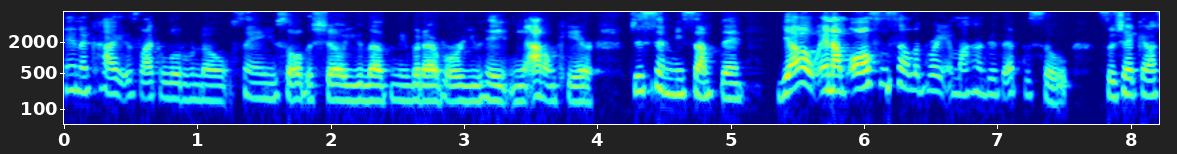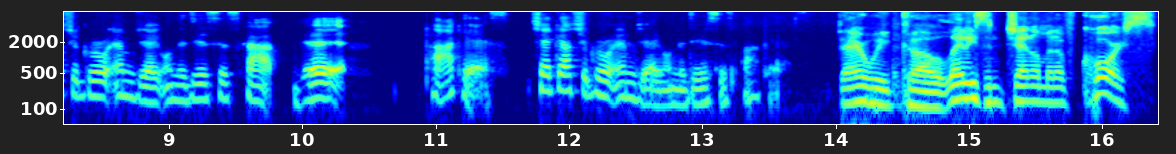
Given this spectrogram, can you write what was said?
And a kite is like a little note saying you saw the show, you love me, whatever, or you hate me. I don't care. Just send me something. Yo, and I'm also celebrating my 100th episode. So check out your girl MJ on the Dear Sis Co- yeah, podcast. Check out your girl MJ on the Dear Sis podcast. There we go. Ladies and gentlemen, of course,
